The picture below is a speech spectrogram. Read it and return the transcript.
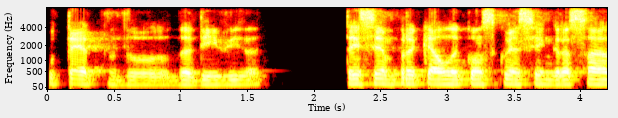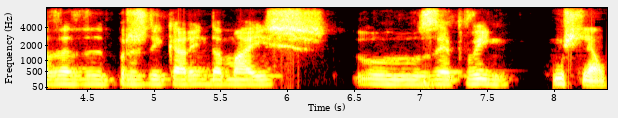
o teto do- da dívida tem sempre aquela consequência engraçada de prejudicar ainda mais o Zé Povinho, Mexilhão.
